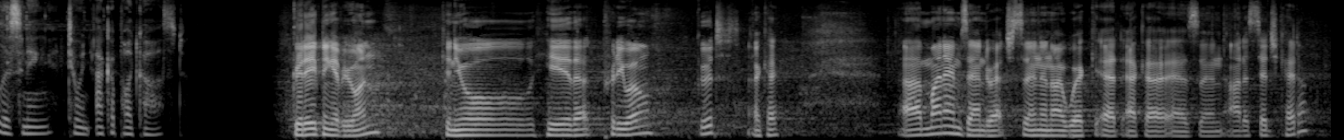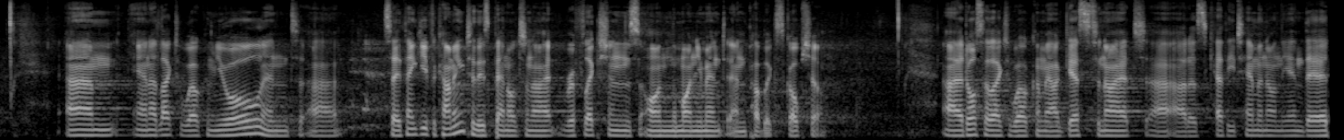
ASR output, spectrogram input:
listening to an ACCA podcast. Good evening, everyone. Can you all hear that pretty well? Good? Okay. Uh, my name's Andrew Atchison, and I work at ACCA as an artist educator. Um, and I'd like to welcome you all and uh, say thank you for coming to this panel tonight Reflections on the Monument and Public Sculpture. I'd also like to welcome our guests tonight, uh, artists Kathy Temin on the end there,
